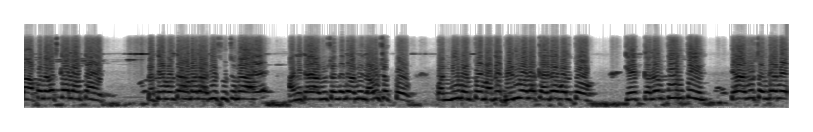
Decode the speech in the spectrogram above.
तर आपण आज का लावतायत? तर ते बोलतात आम्हाला अधिसूचना आहे आणि त्या अनुषंगाने आम्ही लावू शकतो. पण मी म्हणतो माझा फेरीवाला कायदा बोलतो की कलम तीन तीन त्या अनुषंगाने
